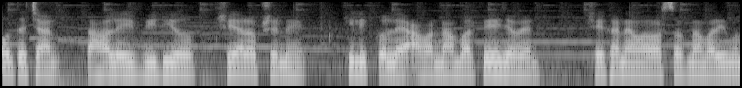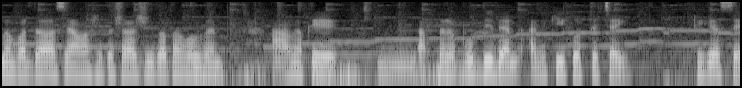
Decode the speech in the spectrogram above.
বলতে চান, তাহলে এই ভিডিও শেয়ার অপশনে ক্লিক করলে আমার নাম্বার পেয়ে যাবেন। সেখানে আমার হোয়াটসঅ্যাপ নাম্বার, ইমো নাম্বার দেওয়া আছে, আমার সাথে সরাসরি কথা বলবেন। আমাকে আপনারা বুদ্ধি দেন আমি কি করতে চাই। ঠিক আছে?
